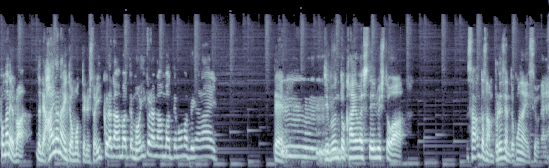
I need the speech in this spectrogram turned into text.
となれば、だって入らないと思ってる人はいくら頑張っても、いくら頑張ってもうまくいかない自分と会話している人は、サンタさんプレゼント来ないですよね。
